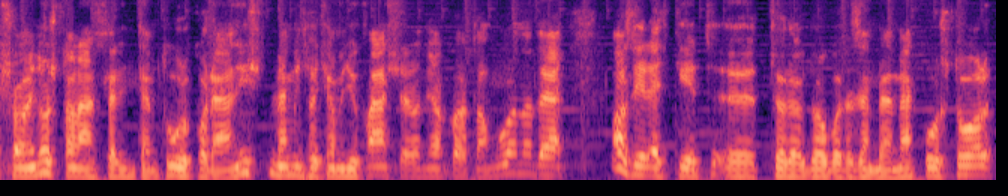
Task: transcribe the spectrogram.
sajnos, talán szerintem túl korán is, nem mint hogyha mondjuk vásárolni akartam volna, de azért egy-két török dolgot az ember megkóstol,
